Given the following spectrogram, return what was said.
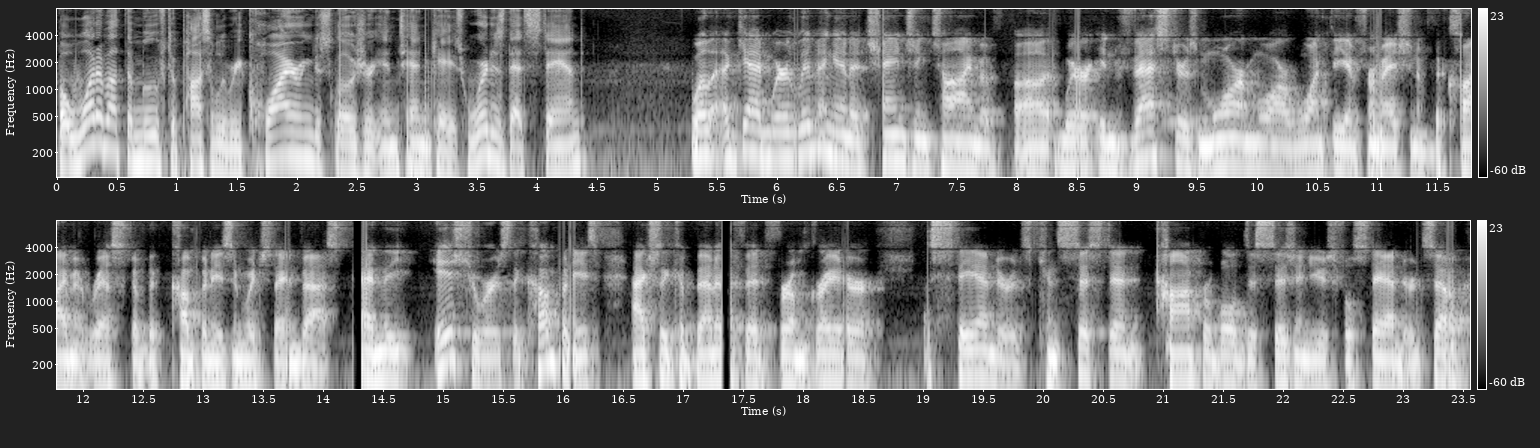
But what about the move to possibly requiring disclosure in 10Ks? Where does that stand? Well, again, we're living in a changing time of uh, where investors more and more want the information of the climate risk of the companies in which they invest, and the issuers, the companies, actually could benefit from greater standards, consistent, comparable, decision useful standards. So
